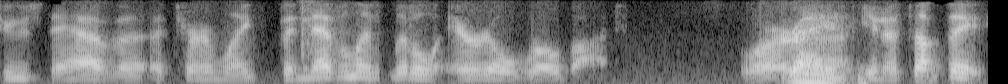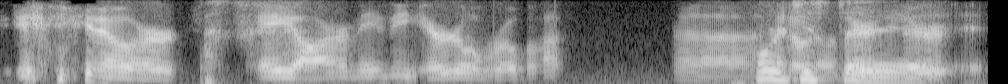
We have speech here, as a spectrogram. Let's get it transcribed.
choose to have a, a term like benevolent little aerial robot, or uh, you know something, you know, or AR maybe aerial robot. Uh, or I don't just know. They're- uh, they're-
